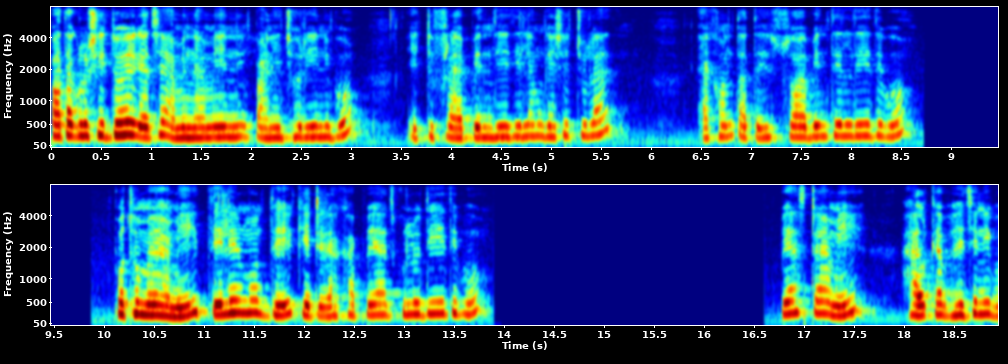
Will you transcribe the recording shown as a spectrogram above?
পাতাগুলো সিদ্ধ হয়ে গেছে, আমি নামিয়ে পানি ঝরিয়ে নিব। একটি ফ্রাই প্যান দিয়ে দিলাম গ্যাসের চুলায়। এখন তাতে সয়াবিন তেল দিয়ে দেব। প্রথমে আমি তেলের মধ্যে কেটে রাখা পেঁয়াজগুলো দিয়ে দিব। পেঁয়াজটা আমি হালকা ভেজে নিব।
